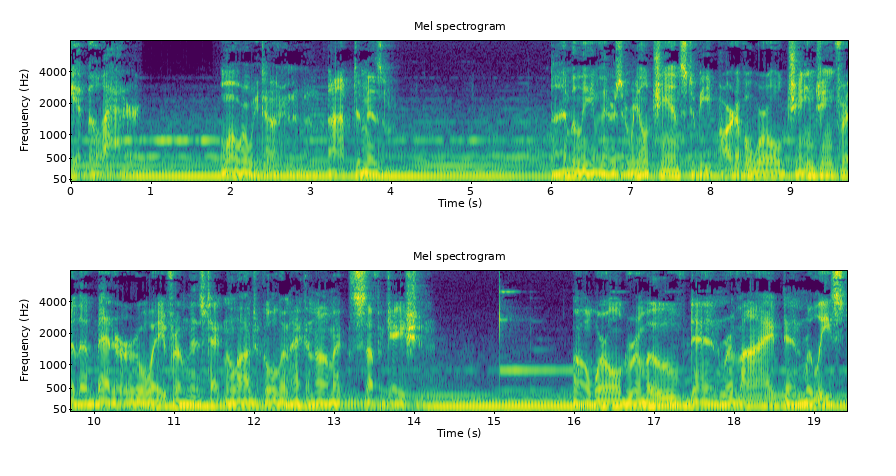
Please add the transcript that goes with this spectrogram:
Get the latter. What were we talking about? Optimism. I believe there's a real chance to be part of a world changing for the better away from this technological and economic suffocation. A world removed and revived and released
